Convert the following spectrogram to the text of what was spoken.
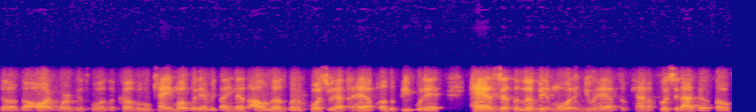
the the artwork as far as the cover, who came up with everything, that's all us. But of course you have to have other people that has just a little bit more than you have to kind of push it out there. So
